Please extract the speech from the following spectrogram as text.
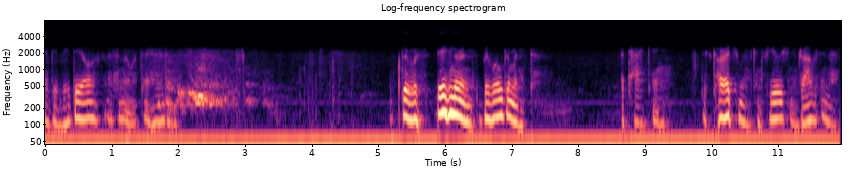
maybe videos, I don't know what they had there was ignorance, bewilderment, attacking, discouragement, confusion, drowsiness,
